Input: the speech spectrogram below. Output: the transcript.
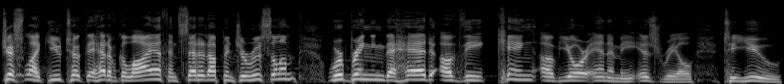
Just like you took the head of Goliath and set it up in Jerusalem, we're bringing the head of the king of your enemy, Israel, to you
